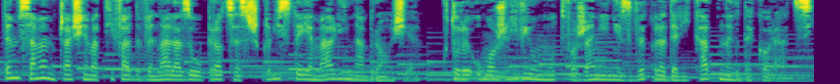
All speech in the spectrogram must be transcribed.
W tym samym czasie Matifat wynalazł proces szklistej emali na brązie, który umożliwił mu tworzenie niezwykle delikatnych dekoracji.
